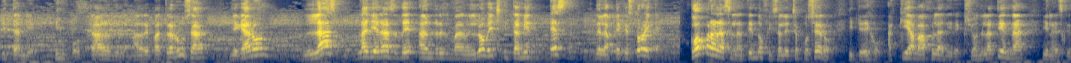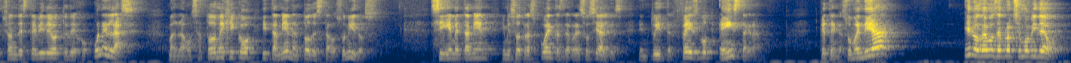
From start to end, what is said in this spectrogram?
y también importadas de la madre patria rusa. Llegaron las playeras de Andrés Manuelovich y también esta de la Pejestroika. Cómpralas en la tienda oficial de Chapucero y te dejo aquí abajo la dirección de la tienda y en la descripción de este video te dejo un enlace. Mandamos a todo México y también a todo Estados Unidos. Sígueme también en mis otras cuentas de redes sociales, en Twitter, Facebook e Instagram. Que tengas un buen día y nos vemos en el próximo video.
